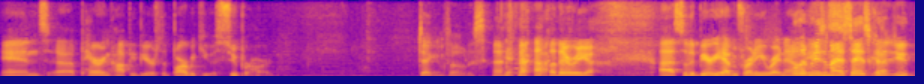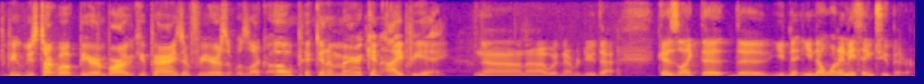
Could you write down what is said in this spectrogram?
and uh, pairing hoppy beers with barbecue is super hard. Taking photos. oh, there we go. Uh, so the beer you have in front of you right now. Well, the reason I say is because Yeah. people used to talk about beer and barbecue pairings, and for years it was like, oh, pick an American IPA. No, no, I would never do that because like the the you you don't want anything too bitter,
